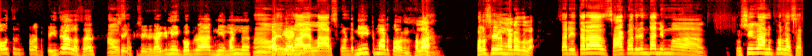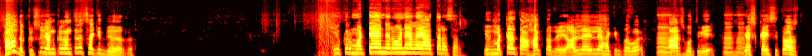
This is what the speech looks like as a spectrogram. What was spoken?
ಅವತ್ತು ಇದೇ ಅಲ್ಲ ಸರ್. ಹೌದು ಸರ್. ಅಗ್ನಿ ಗೊಬ್ಬರ ನೀ ಮಣ್ಣು ಹಾ ಹುಳ ಎಲ್ಲ ಆರ್ಸ್ಕೊಂಡು ನೀಟ್ ಮಾಡ್ತಾವ ಅದನ್ನ ಹೊಲ. ಹೊಲಸ ಏನ್ ಮಾಡೋದಿಲ್ಲ. ಸರ್ ಈ ತರ ಸಾಕೋದ್ರಿಂದ ನಿಮ್ಮ ಕೃಷಿಗೂ ಅನುಕೂಲ ಸರ್. ಹೌದು ಕೃಷಿಗೆ. ಅನುಕೂಲ ಅಂತಾನೆ ಸಾಕಿದ್ವಿ ಅದು. ಇವ್ರ ಮೊಟ್ಟೆ ನಿರ್ವಹಣೆ ಎಲ್ಲ ಯಾವ ತರ ಸರ್? ಇದ್ ಮೊಟ್ಟೆ ತಾವ್ ಹಾಕ್ತಾವ್ರಿ ಅಲ್ಲೇ ಇಲ್ಲೇ ಹಾಕಿರ್ತಾವ ಆರ್ಸ್ಕೋತೀವಿ. ಎಷ್ಟ್ ಕೈ ಸಿಗ್ತಾವ ಅಷ್ಟ್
